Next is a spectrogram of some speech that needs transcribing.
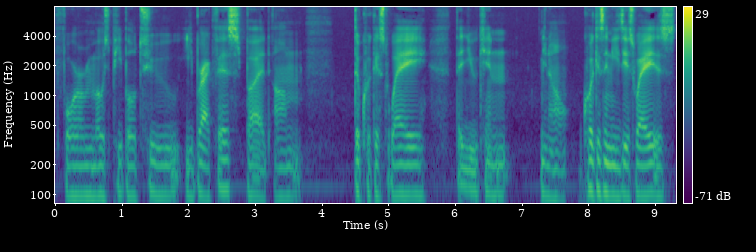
for most people to eat breakfast, but um, the quickest way that you can, you know, quickest and easiest way is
